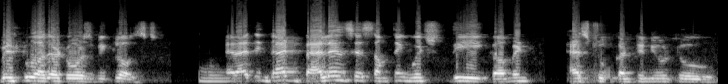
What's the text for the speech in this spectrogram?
will two other doors be closed? Mm, And I think that balance is something which the government has to continue to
